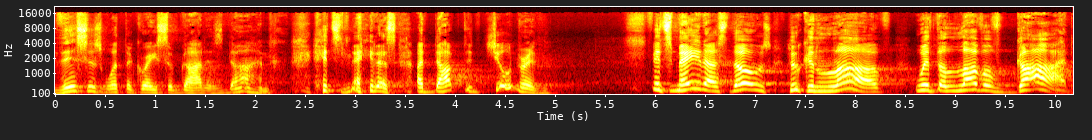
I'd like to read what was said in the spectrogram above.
This is what the grace of God has done. It's made us adopted children. It's made us those who can love with the love of God.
